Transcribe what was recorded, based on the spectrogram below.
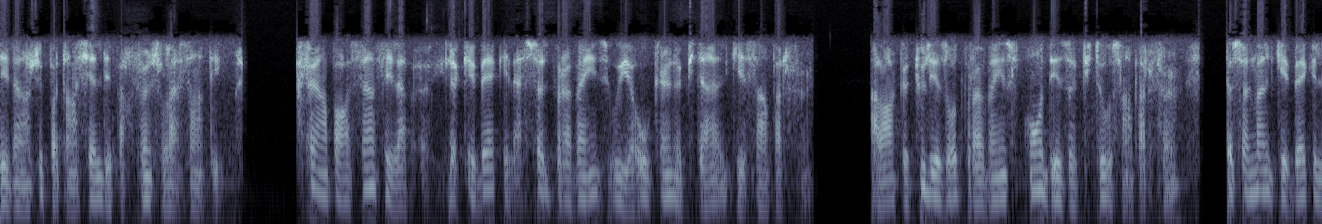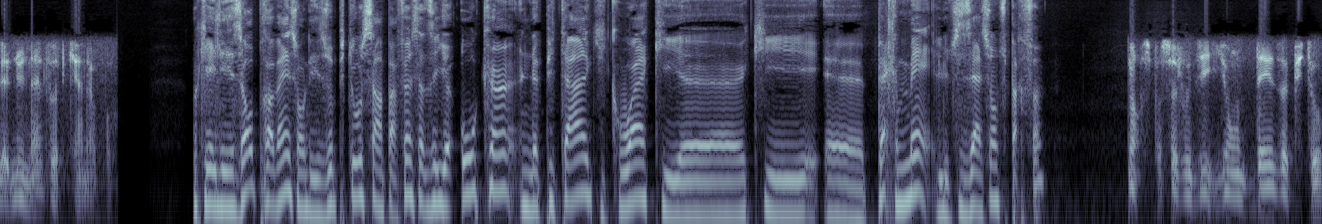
les dangers potentiels des parfums sur la santé. Fait en passant, c'est le Québec est la seule province où il n'y a aucun hôpital qui est sans parfum alors que toutes les autres provinces ont des hôpitaux sans parfum. C'est seulement le Québec et le Nunavut qui n'en a pas. OK, les autres provinces ont des hôpitaux sans parfum, c'est-à-dire qu'il n'y a aucun hôpital qui quoi qui euh, qui euh, permet l'utilisation du parfum? Non, c'est pour ça que je vous dis, ils ont des hôpitaux,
